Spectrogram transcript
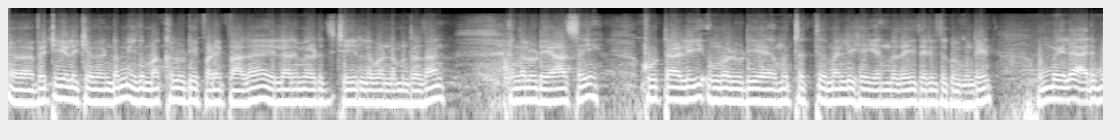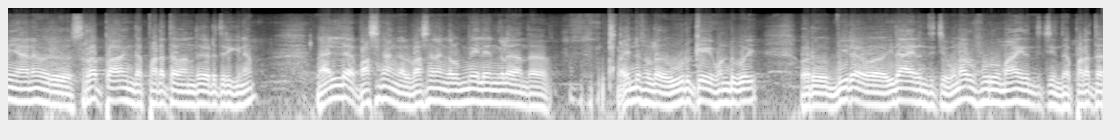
வெற்றியளிக்க வெற்றி அளிக்க வேண்டும். இது மக்களுடைய படைப்பாக எல்லாருமே எடுத்து செய்ய வேண்டும்ன்றதான் எங்களுடைய ஆசை. கூட்டாளி உங்களுடைய முற்றத்து மல்லிகை என்பதை தெரிவித்துக் கொள்கின்றேன். உண்மையிலே அருமையான ஒரு சிறப்பாக இந்த படத்தை வந்து எடுத்திருக்கணும். நல்ல வசனங்கள் வசனங்கள் உண்மையில் எங்களை அந்த என்ன சொல்கிறது ஊருக்கே கொண்டு போய் ஒரு வீர இதாக இருந்துச்சு உணர்வுபூர்வமாக இருந்துச்சு இந்த படத்தை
